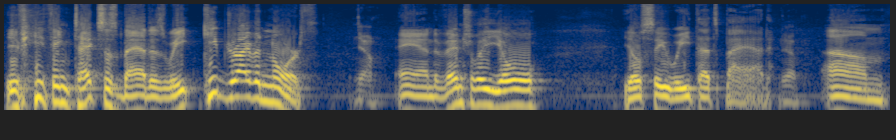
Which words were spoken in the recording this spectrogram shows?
if you think Texas bad is wheat, keep driving north, Yeah. and eventually you'll you'll see wheat that's bad. Yeah. Um,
